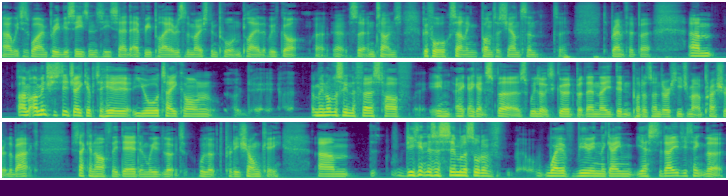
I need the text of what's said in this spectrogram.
Uh, which is why in previous seasons he said every player is the most important player that we've got at, at certain times before selling Pontus Jansson to to Brentford. But um, I'm, I'm interested, Jacob, to hear your take on. I mean, obviously, in the first half in against Spurs, we looked good, but then they didn't put us under a huge amount of pressure at the back. Second half, they did, and we looked we looked pretty shonky. Um, do you think there's a similar sort of way of viewing the game yesterday? Do you think that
